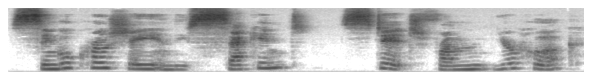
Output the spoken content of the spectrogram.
single crochet in the second stitch from your hook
